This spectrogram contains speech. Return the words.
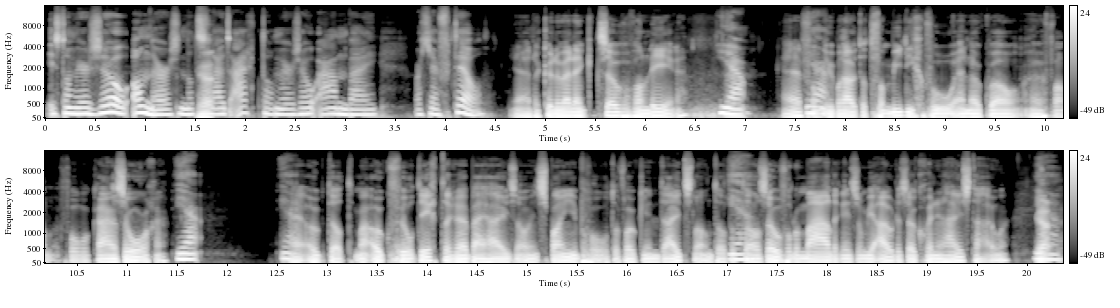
is dan weer zo anders. En dat Ja. sluit eigenlijk dan weer zo aan bij wat jij vertelt. Ja, daar kunnen wij denk ik zoveel van leren. Ja, Hè, van Ja. überhaupt dat familiegevoel en ook wel eh, van, voor elkaar zorgen. ja, ja. Hè, ook dat, maar ook veel dichter eh, bij huis. Al in Spanje bijvoorbeeld, of ook in Duitsland. Dat het al zoveel normaler is om je ouders ook gewoon in huis te houden. ja. Ja.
